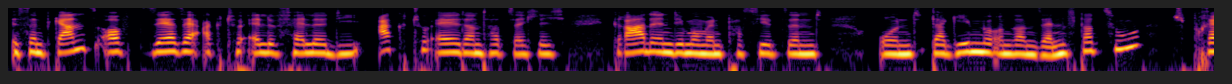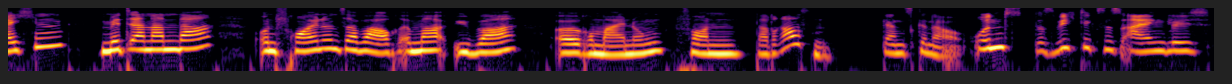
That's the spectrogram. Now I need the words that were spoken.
es sind ganz oft sehr, sehr aktuelle Fälle, die aktuell dann tatsächlich gerade in dem Moment passiert sind und da geben wir unseren Senf dazu, sprechen miteinander und freuen uns aber auch immer über eure Meinung von da draußen. Ganz genau. Und das Wichtigste ist eigentlich,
